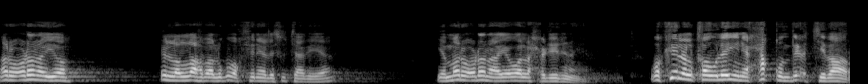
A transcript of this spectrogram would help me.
Maruu odhanayo ila allah baa lagu waqfinaya laysu taagayaa iyo maruu odhanaayo waa la xidhiidhinaya. Wa biictibaar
